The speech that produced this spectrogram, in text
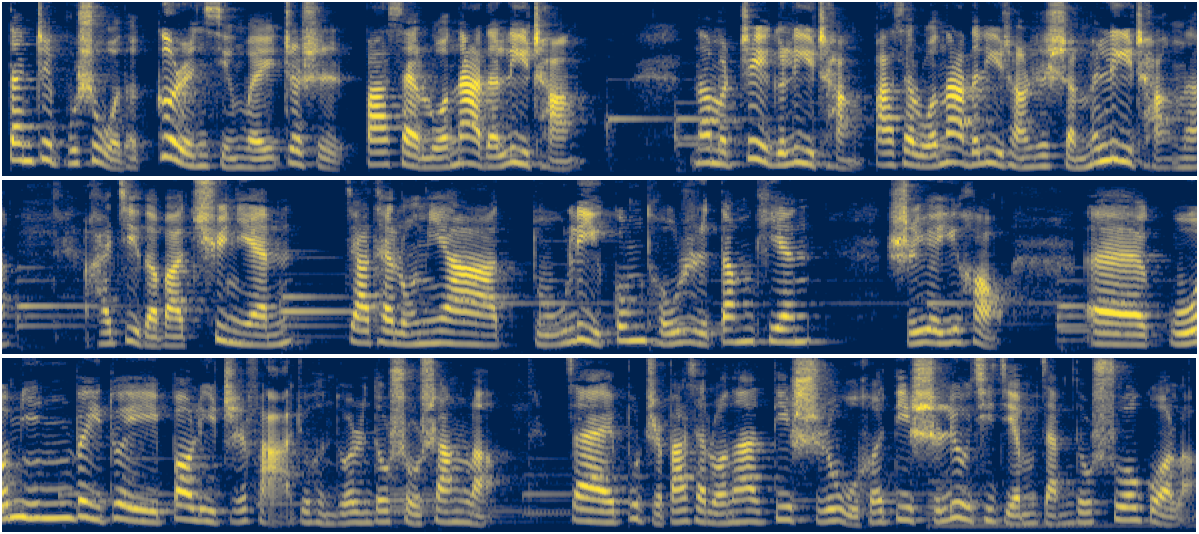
但这不是我的个人行为，这是巴塞罗那的立场。那么这个立场，巴塞罗那的立场是什么立场呢？还记得吧？去年加泰罗尼亚独立公投日当天，十月一号。”呃，国民卫队暴力执法，就很多人都受伤了。在不止巴塞罗那第十五和第十六期节目，咱们都说过了。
